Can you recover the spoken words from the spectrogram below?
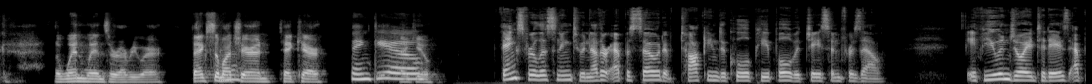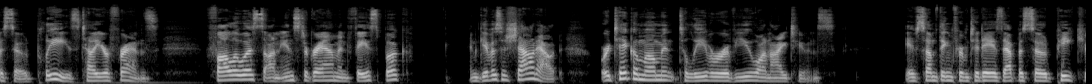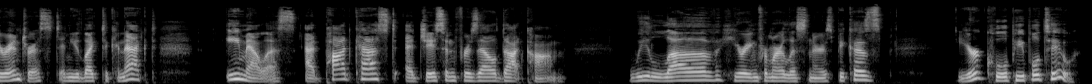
the win-wins are everywhere. Thanks so much, Erin. Take care. Thank you. Thank you. Thanks for listening to another episode of Talking to Cool People with Jason Frazell. If you enjoyed today's episode, please tell your friends. Follow us on Instagram and Facebook and give us a shout out or take a moment to leave a review on iTunes. If something from today's episode piqued your interest and you'd like to connect, email us at podcast at jasonfrazell.com. We love hearing from our listeners because you're cool people too.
